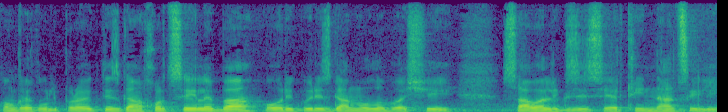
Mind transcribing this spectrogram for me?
კონკრეტული პროექტის განხორციელება ორი კვირის განმავლობაში სავალი გზის ერთი ნაწილი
